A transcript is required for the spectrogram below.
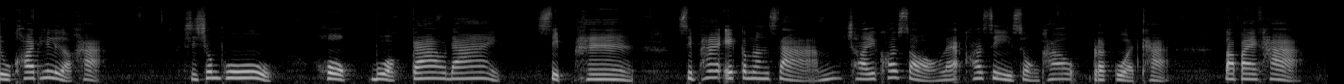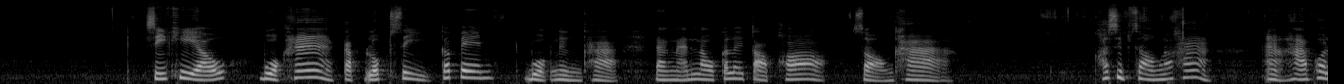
ดูข้อที่เหลือค่ะ สีชมพู 6 บวก 9 ได้ 15 15x กำลัง 3 ช้อยข้อ 2 และข้อ 4 ส่งเข้าประกวดค่ะ ต่อไปค่ะ สีเขียว บวก 5 กับลบ 4 ก็เป็นบวก 1 ค่ะ ดังนั้นเราก็เลยตอบข้อ 2 ค่ะ ข้อ 12 แล้วค่ะ อะ หาผล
